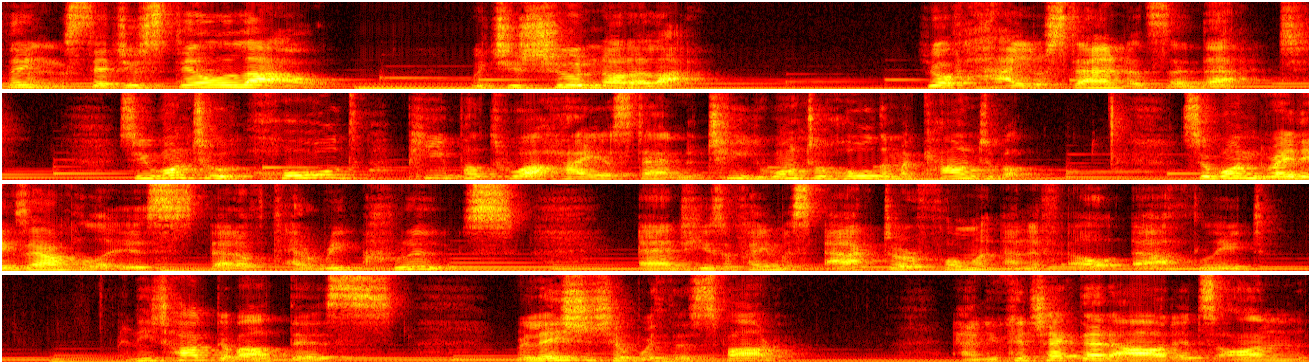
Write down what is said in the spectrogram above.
things that you still allow which you should not allow. You have higher standards than that. So you want to hold people to a higher standard too. You want to hold them accountable. So one great example is that of Terry Crews. And he's a famous actor, former NFL athlete. And he talked about this relationship with his father. And you can check that out. It's on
